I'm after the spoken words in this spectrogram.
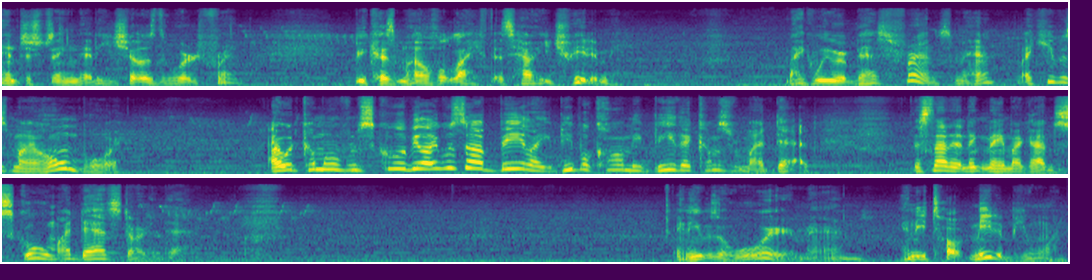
interesting that he chose the word friend because my whole life that's how he treated me. Like we were best friends, man. Like he was my homeboy. I would come home from school and be like, what's up, B? Like people call me B, that comes from my dad. That's not a nickname I got in school. My dad started that. And he was a warrior, man. And he taught me to be one.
